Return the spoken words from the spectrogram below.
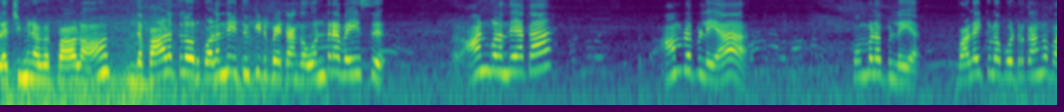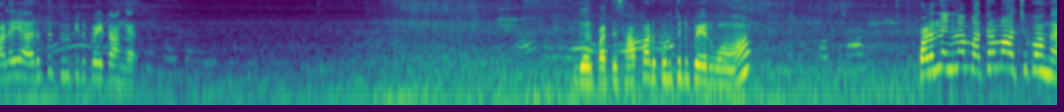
லட்சுமி நகர் பாலம். இந்த பாலத்தில் ஒரு குழந்தைய தூக்கிட்டு போயிட்டாங்க. ஒன்றரை வயசு. ஆண் குழந்தையாக்கா? ஆம்பளை பிள்ளையா? பொம்பளை பிள்ளையா. வலைக்குள்ளே போட்டிருக்காங்க. வலையை அறுத்து தூக்கிட்டு போயிட்டாங்க. இங்கே ஒரு பத்து சாப்பாடு கொடுத்துட்டு போயிடுவோம் குழந்தைங்களாம் பத்திரமா வச்சுக்கோங்க.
